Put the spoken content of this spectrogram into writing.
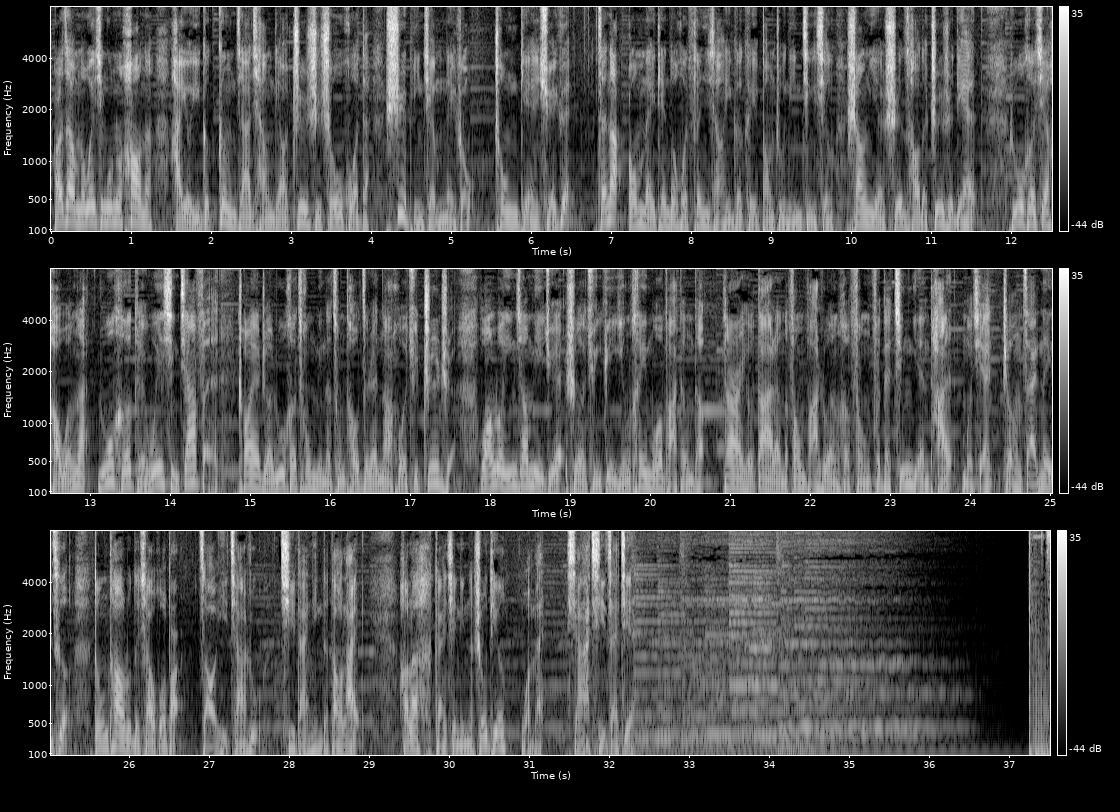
而在我们的微信公众号呢，还有一个更加强调知识收获的视频节目内容——充电学院。在那儿，我们每天都会分享一个可以帮助您进行商业实操的知识点：如何写好文案，如何给微信加粉，创业者如何聪明的从投资人那儿获取支持，网络营销秘诀、社群运营黑魔法等等。那儿有大量的方法论和丰富的经验谈，目前正在内测，懂套路的小伙伴早已加入，期待您的到来。好了，感谢您的收听，我们下期再见。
